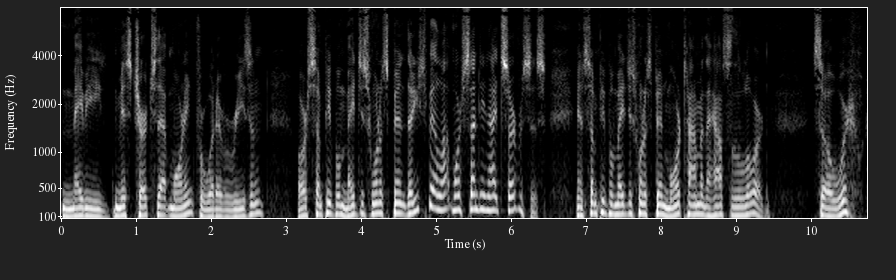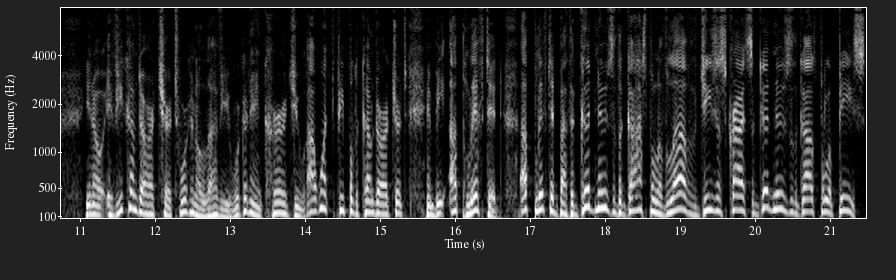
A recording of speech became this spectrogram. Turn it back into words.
maybe miss church that morning for whatever reason or some people may just want to spend there used to be a lot more sunday night services and some people may just want to spend more time in the house of the lord. So we're you know if you come to our church we're going to love you. We're going to encourage you. I want people to come to our church and be uplifted uplifted by the good news of the gospel of love of jesus christ the good news of the gospel of peace.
